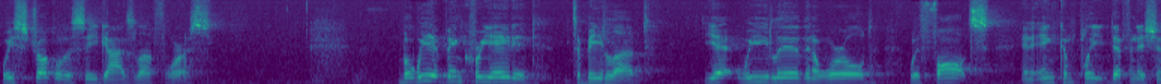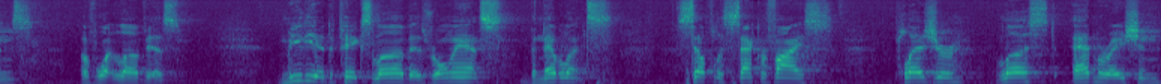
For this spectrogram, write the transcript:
we struggle to see God's love for us. But we have been created to be loved. Yet we live in a world with false and incomplete definitions of what love is. Media depicts love as romance, benevolence, selfless sacrifice, pleasure, lust, admiration,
